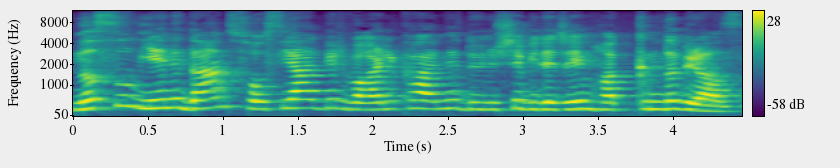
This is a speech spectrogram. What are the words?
nasıl yeniden sosyal bir varlık haline dönüşebileceğim hakkında biraz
